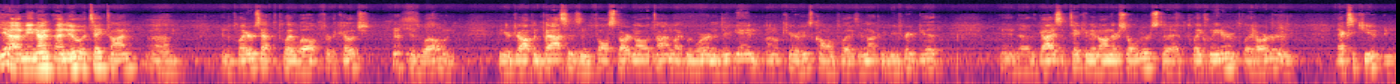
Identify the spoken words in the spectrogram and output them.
Yeah, I mean, I, I knew it would take time, um, and the players have to play well for the coach as well. And when you're dropping passes and false starting all the time, like we were in the Duke game, I don't care who's calling plays; they're not going to be very good. And uh, the guys have taken it on their shoulders to play cleaner and play harder and execute, and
